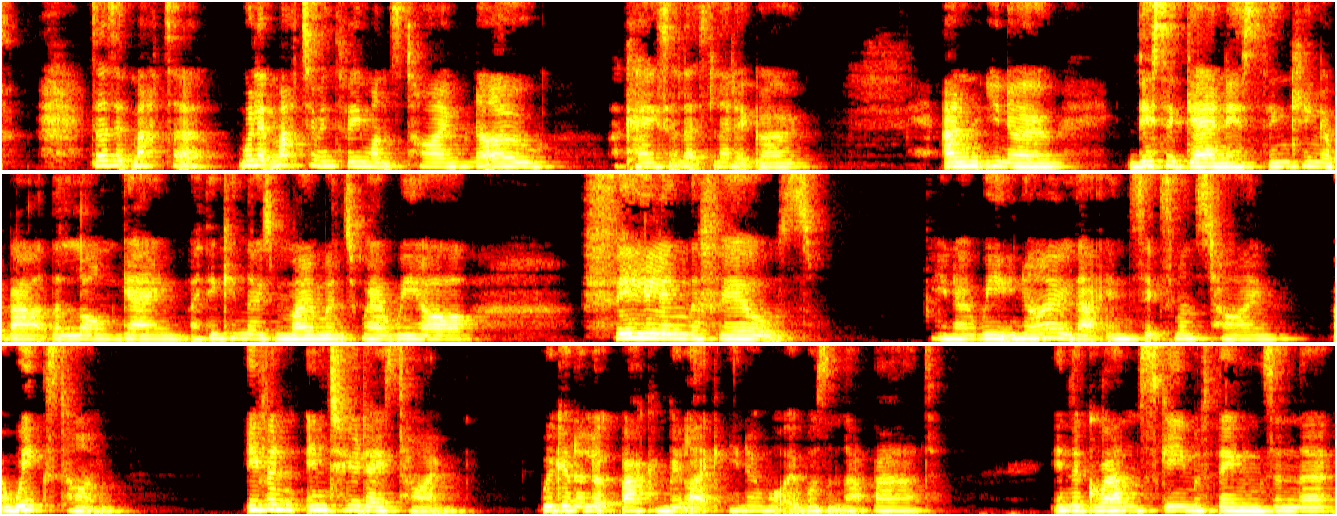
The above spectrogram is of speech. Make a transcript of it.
Does it matter? Will it matter in three months' time? No. Okay, so let's let it go. And, you know, this again is thinking about the long game. I think in those moments where we are feeling the feels, you know, we know that in six months' time, a week's time, even in two days' time, we're going to look back and be like, you know what, it wasn't that bad. In the grand scheme of things and the,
